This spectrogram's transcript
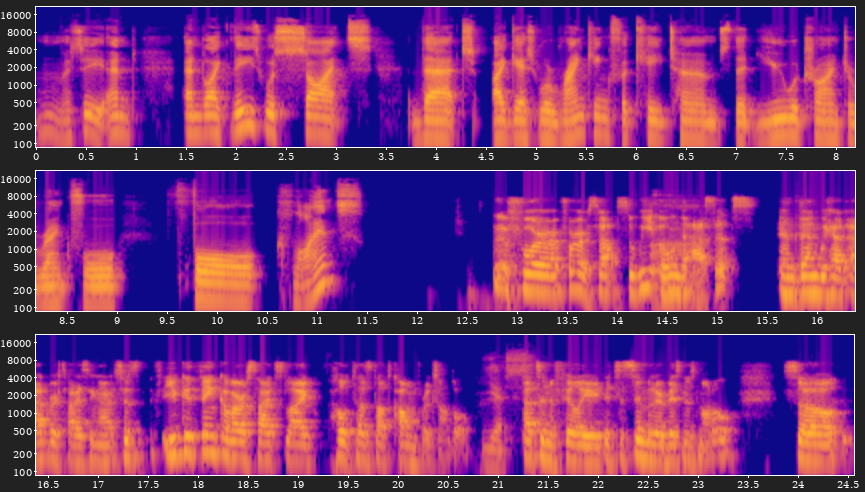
Mm, I see. And and like these were sites that I guess were ranking for key terms that you were trying to rank for for clients. for for ourselves. So we own the Ah. assets, and then we had advertising on. So you could think of our sites like hotels.com, for example. Yes. That's an affiliate. It's a similar business model. So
